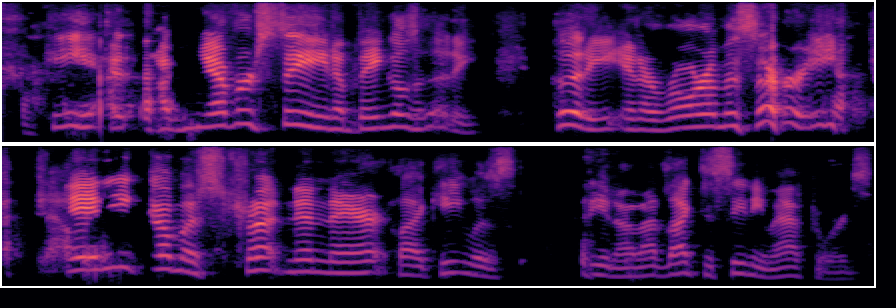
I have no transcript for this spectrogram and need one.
he had, I've never seen a Bengals hoodie hoodie in Aurora, Missouri, no. and he come a strutting in there like he was, you know. And I'd like to see him afterwards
